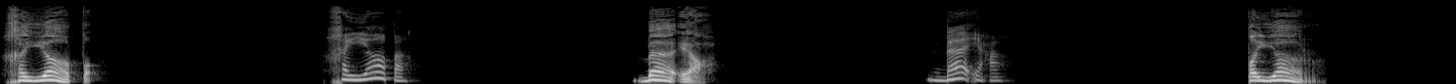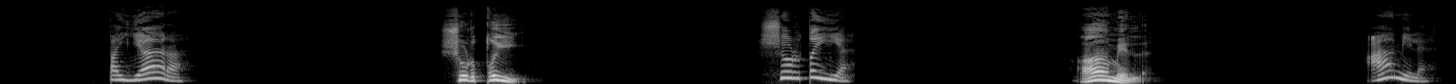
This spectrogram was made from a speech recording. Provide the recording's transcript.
خياط. خياطة. بائع. بائعة. طيار. طيارة. شرطي. شرطية. عامل. عاملة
